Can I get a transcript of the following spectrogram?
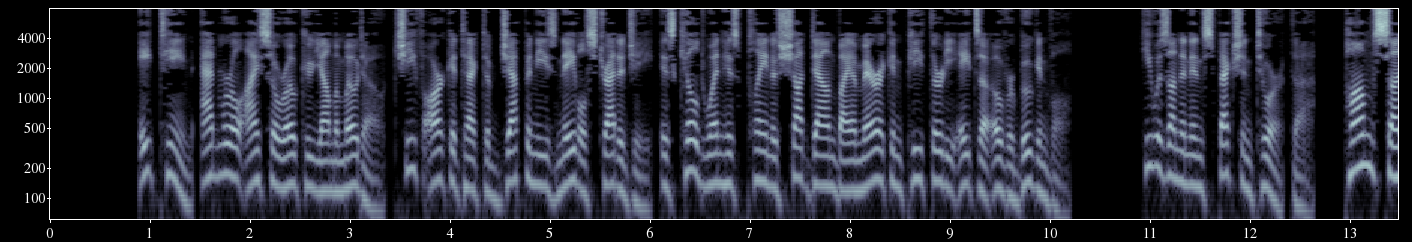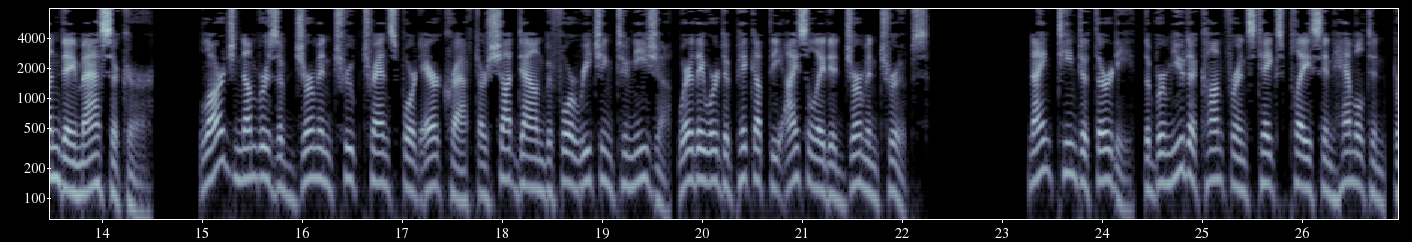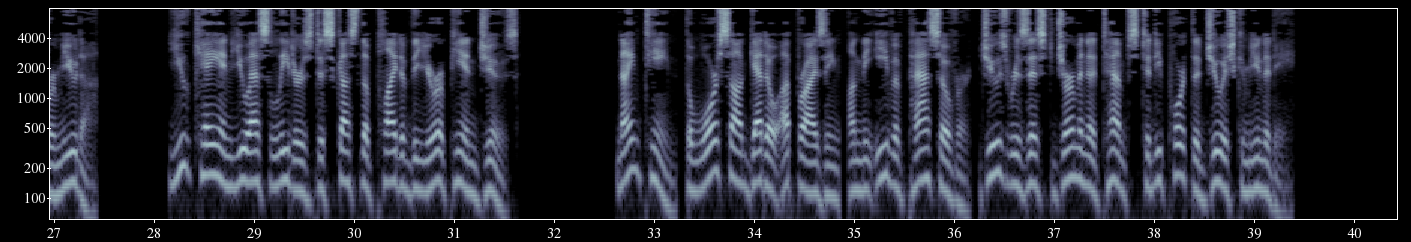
18. Admiral Isoroku Yamamoto, chief architect of Japanese naval strategy, is killed when his plane is shot down by American P-38A over Bougainville. He was on an inspection tour, the Palm Sunday Massacre. Large numbers of German troop transport aircraft are shot down before reaching Tunisia, where they were to pick up the isolated German troops. 19–30, the Bermuda Conference takes place in Hamilton, Bermuda. UK and US leaders discuss the plight of the European Jews. 19. The Warsaw Ghetto Uprising. On the eve of Passover, Jews resist German attempts to deport the Jewish community.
